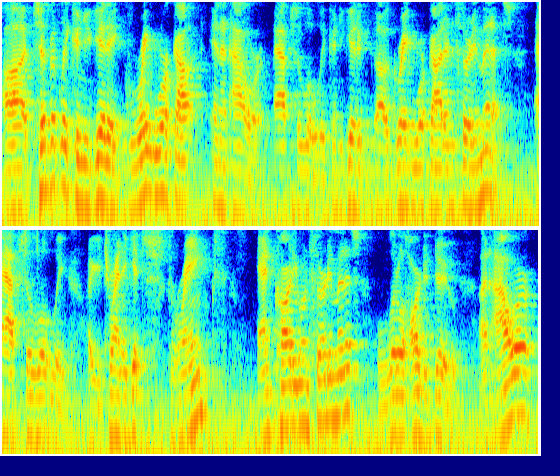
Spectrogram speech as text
uh, typically, can you get a great workout in an hour? Absolutely. Can you get a, a great workout in 30 minutes? Absolutely. Are you trying to get strength and cardio in 30 minutes? A little hard to do. An hour,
